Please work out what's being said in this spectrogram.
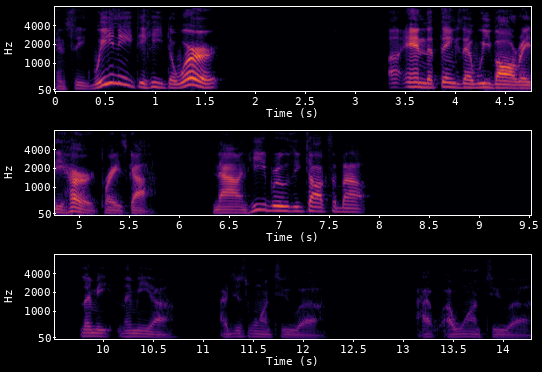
And see, we need to heed the word uh, and the things that we've already heard, praise God. Now in Hebrews, he talks about, let me, let me, uh, I just want to, uh, I, I want to uh,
